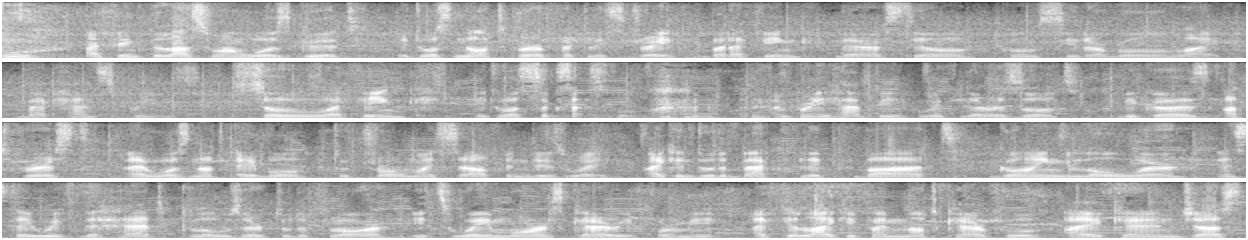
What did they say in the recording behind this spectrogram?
Ooh, I think the last one was good. It was not perfectly straight, but I think there are still considerable like back handsprings. So I think it was successful. I'm pretty happy with the result because at first I was not able to throw myself in this way. I can do the backflip, but going lower and stay with the head closer to the floor, it's way more scary for me. I feel like if I'm not careful, I can just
